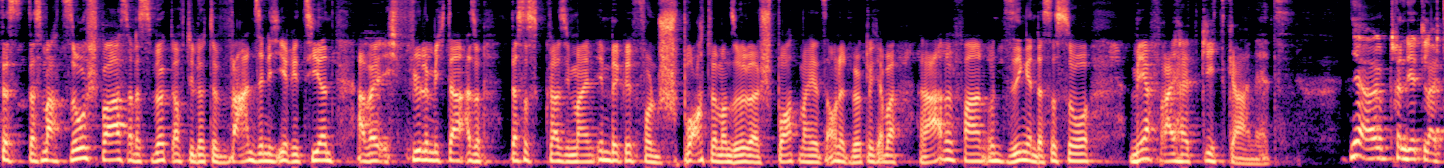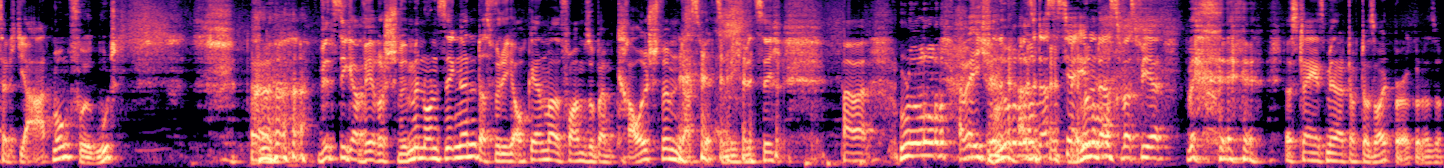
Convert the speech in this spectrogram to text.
Das, das macht so Spaß und das wirkt auf die Leute wahnsinnig irritierend, aber ich fühle mich da, also das ist quasi mein Inbegriff von Sport, wenn man so will, weil Sport mache ich jetzt auch nicht wirklich, aber Radlfahren und Singen, das ist so, mehr Freiheit geht gar nicht. Ja, trainiert gleichzeitig die Atmung, voll gut. Äh, witziger wäre Schwimmen und Singen, das würde ich auch gerne mal, vor allem so beim Kraulschwimmen, das wäre ziemlich witzig. Aber, aber ich finde, also das ist ja eben das, was wir, das klang jetzt mehr nach Dr. Zoidberg oder so.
